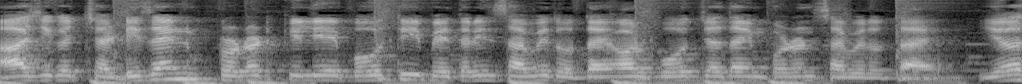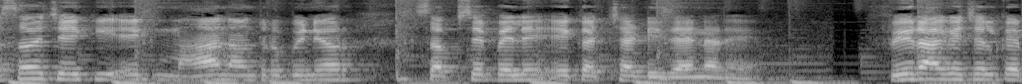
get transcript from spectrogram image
आज एक अच्छा डिज़ाइन प्रोडक्ट के लिए बहुत ही बेहतरीन साबित होता है और बहुत ज़्यादा इंपॉर्टेंट साबित होता है। यह सच है कि एक महान ऑन्टरप्रीनियर सबसे पहले एक अच्छा डिज़ाइनर है। फिर आगे चलकर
